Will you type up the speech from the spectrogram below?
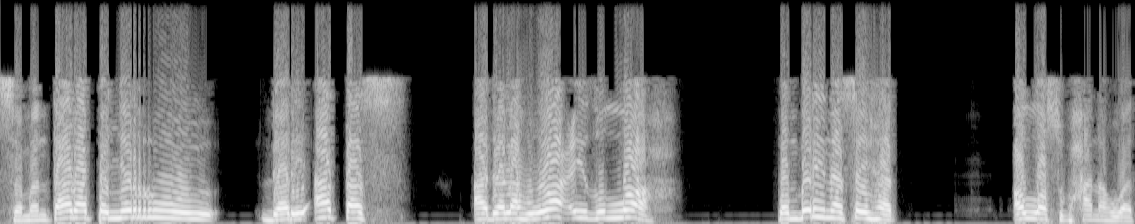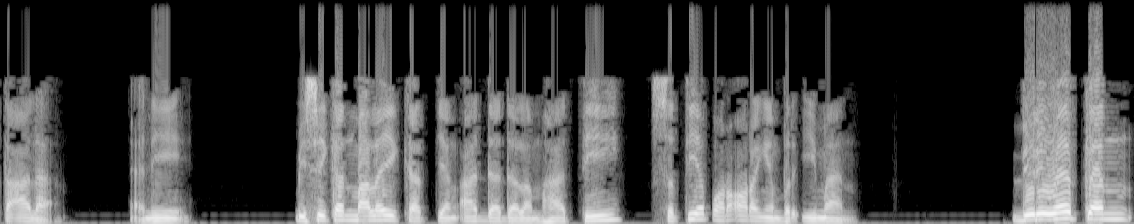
Sementara penyeru dari atas adalah wa'idullah, pemberi nasihat Allah Subhanahu wa taala. Yani bisikan malaikat yang ada dalam hati setiap orang-orang yang beriman. Diriwayatkan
